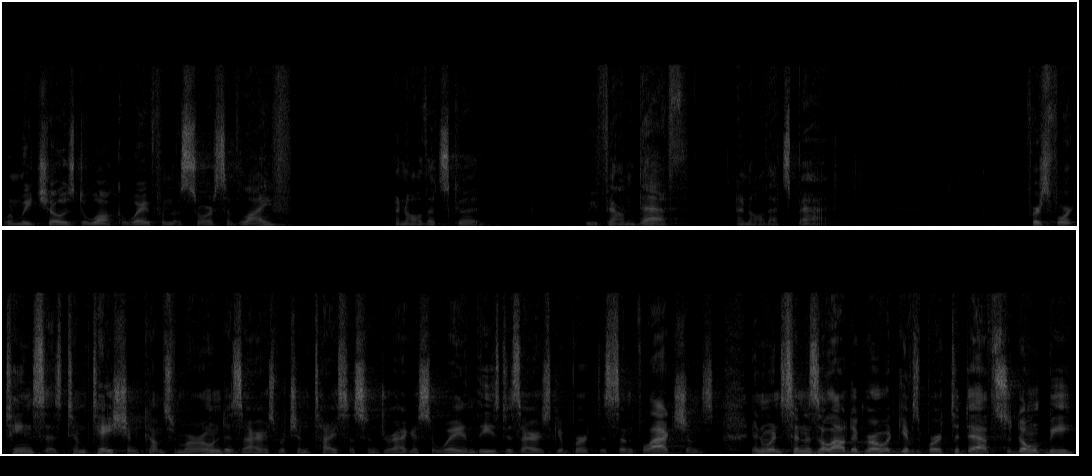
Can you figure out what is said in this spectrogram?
when we chose to walk away from the source of life and all that's good. We found death and all that's bad. Verse 14 says, Temptation comes from our own desires, which entice us and drag us away, and these desires give birth to sinful actions. And when sin is allowed to grow, it gives birth to death. So don't be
